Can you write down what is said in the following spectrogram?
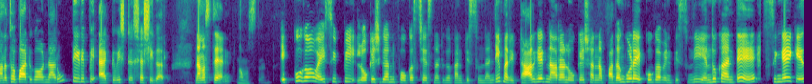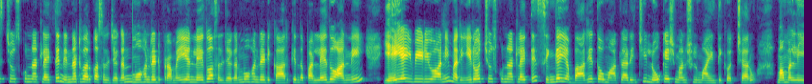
మనతో పాటుగా ఉన్నారు టీడీపీ యాక్టివిస్ట్ శశి గారు. నమస్తే అండి. నమస్తే ఎక్కువగా వైసీపీ లోకేష్ గారిని ఫోకస్ చేసినట్టుగా కనిపిస్తుందండి. మరి టార్గెట్ నారా లోకేష్ అన్న పదం కూడా ఎక్కువగా వినిపిస్తుంది. ఎందుకంటే సింగయ్య కేసు చూసుకున్నట్లయితే నిన్నటి వరకు అసలు జగన్మోహన్ రెడ్డి ప్రమేయం లేదు అసలు జగన్మోహన్ రెడ్డి కారు కింద పడలేదు అని ఏఐ వీడియో అని మరి ఈ రోజు చూసుకున్నట్లయితే సింగయ్య భార్యతో మాట్లాడించి లోకేష్ మనుషులు మా ఇంటికి వచ్చారు మమ్మల్ని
